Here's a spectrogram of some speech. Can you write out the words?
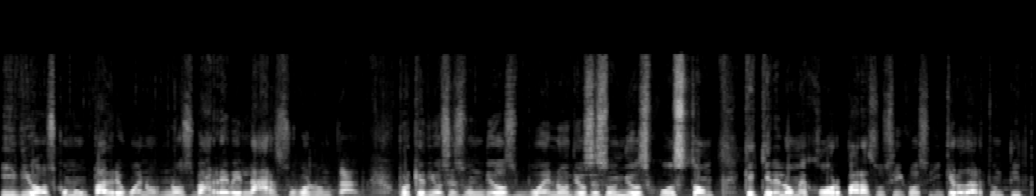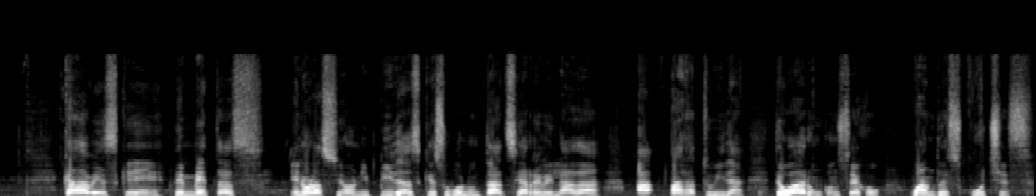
y Dios como un Padre bueno nos va a revelar su voluntad porque Dios es un Dios bueno, Dios es un Dios justo que quiere lo mejor para sus hijos y quiero darte un tip. Cada vez que te metas en oración y pidas que su voluntad sea revelada para tu vida, te voy a dar un consejo. Cuando escuches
